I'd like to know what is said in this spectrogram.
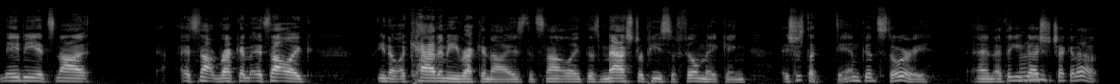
maybe it's not it's not recon it's not like you know, academy recognized. It's not like this masterpiece of filmmaking. It's just a damn good story. And I think you guys yeah. should check it out.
